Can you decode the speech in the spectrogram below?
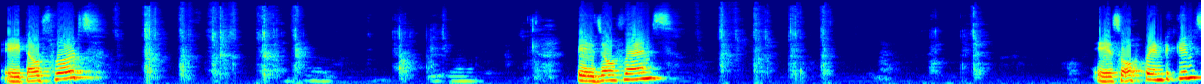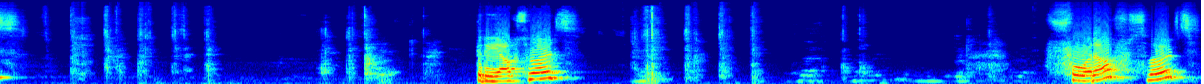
Eight of swords. Page of wands. Ace of pentacles. Three of swords four of swords.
